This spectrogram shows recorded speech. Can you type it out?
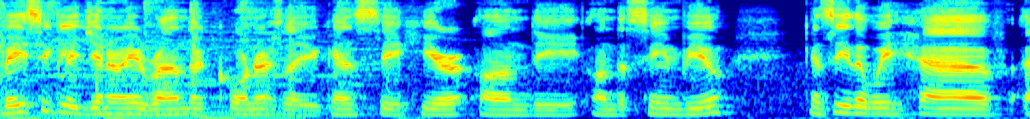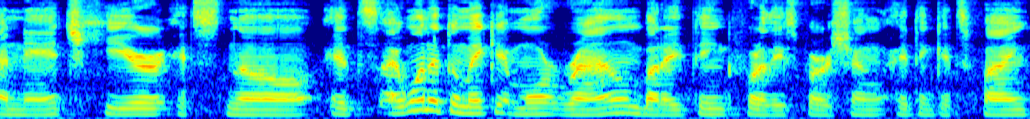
basically generate rounded corners that you can see here on the on the scene view can see that we have an edge here. It's no, it's, I wanted to make it more round, but I think for this version, I think it's fine.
